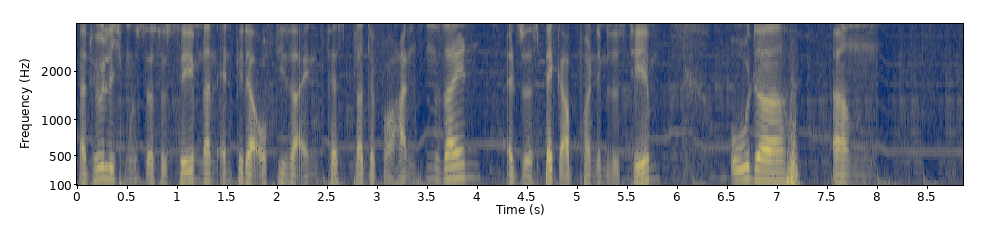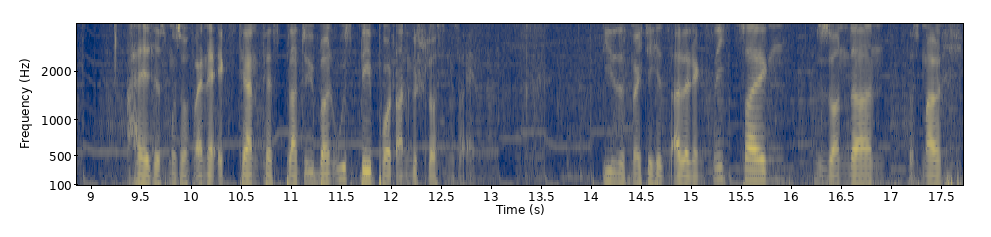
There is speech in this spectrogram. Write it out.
Natürlich muss das System dann entweder auf dieser einen Festplatte vorhanden sein, also das Backup von dem System, oder ähm, halt, es muss auf einer externen Festplatte über einen USB-Port angeschlossen sein. Dieses möchte ich jetzt allerdings nicht zeigen, sondern das mache ich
